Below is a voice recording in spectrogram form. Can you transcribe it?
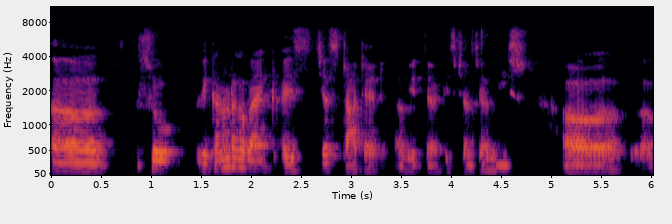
uh, so the Karnataka Bank is just started with the digital journeys. Uh, uh,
